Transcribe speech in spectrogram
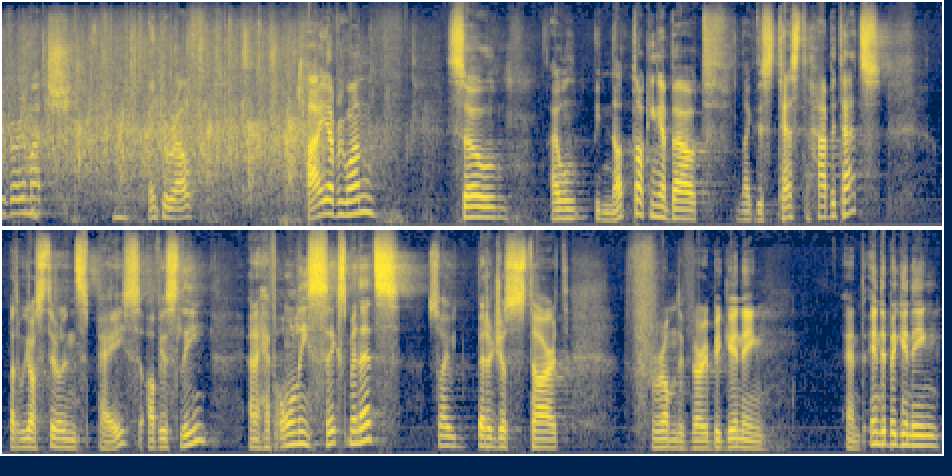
you very much. Thank you, Ralph. Hi, everyone. So I will be not talking about like this test habitats, but we are still in space, obviously, and I have only six minutes, so I better just start from the very beginning. And in the beginning,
